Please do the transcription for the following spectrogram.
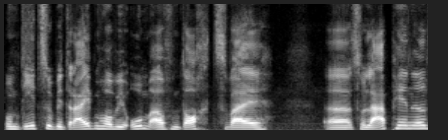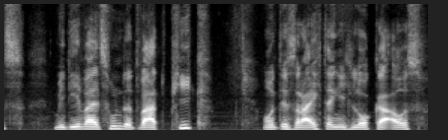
um die zu betreiben, habe ich oben auf dem Dach zwei äh, Solarpanels mit jeweils 100 Watt Peak. Und das reicht eigentlich locker aus,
